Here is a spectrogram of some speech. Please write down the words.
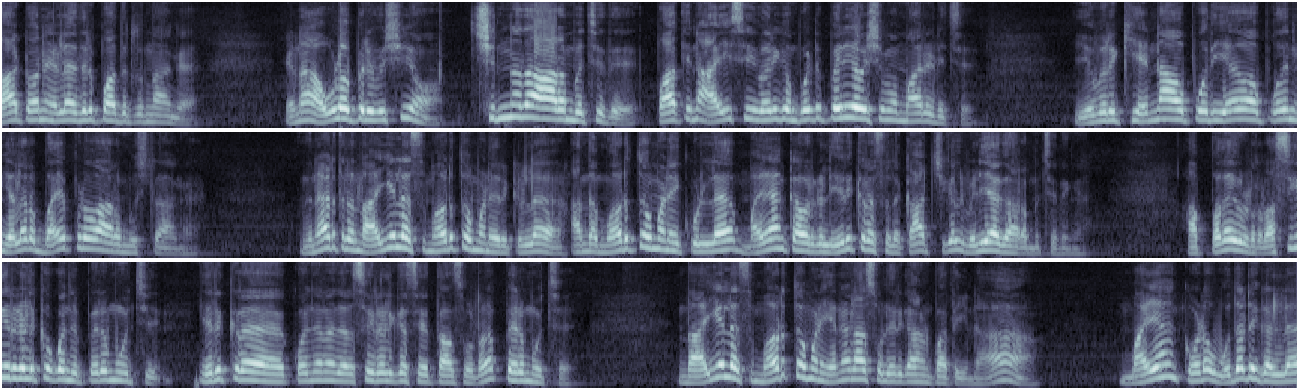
காட்டுவான்னு எல்லாம் எதிர்பார்த்துட்டு இருந்தாங்க. ஏன்னா அவ்வளோ பெரிய விஷயம். சின்னதாக ஆரம்பிச்சுது. பார்த்தீங்கன்னா ஐசி வரைக்கும் போயிட்டு பெரிய விஷயமா மாறிடுச்சு. இவருக்கு என்ன ஆக போகுது ஏதாக போகுதுன்னு எல்லாரும் பயப்படவ ஆரம்பிச்சிட்டாங்க. இந்த நேரத்தில் அந்த ஐஎல்எஸ் மருத்துவமனை இருக்குல்ல அந்த மருத்துவமனைக்குள்ளே மயாங்க் அவர்கள் இருக்கிற சில காட்சிகள் வெளியாக ஆரம்பிச்சதுங்க. அப்போ தான் இவரோட ரசிகர்களுக்கு கொஞ்சம் பெருமூச்சு. இருக்கிற கொஞ்ச நேரம் ரசிகர்களுக்கு சேர்த்தா சொல்கிறேன் பெருமூச்சு. இந்த ஐஎல்எஸ் மருத்துவமனை என்னெல்லாம் சொல்லியிருக்காங்கன்னு பார்த்தீங்கன்னா மயாங்கோட உதடுகளில்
